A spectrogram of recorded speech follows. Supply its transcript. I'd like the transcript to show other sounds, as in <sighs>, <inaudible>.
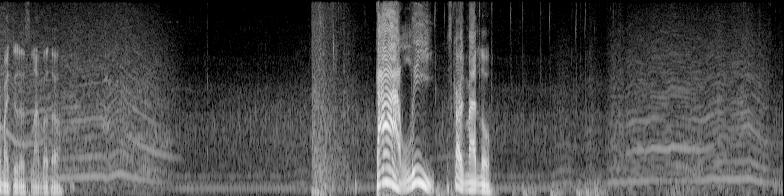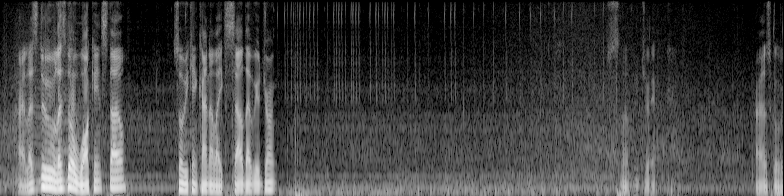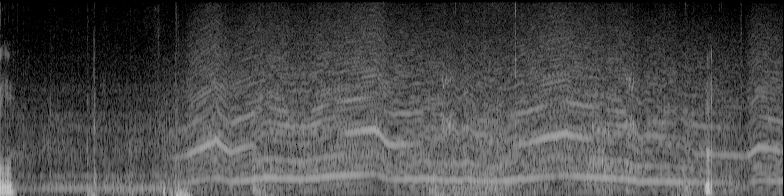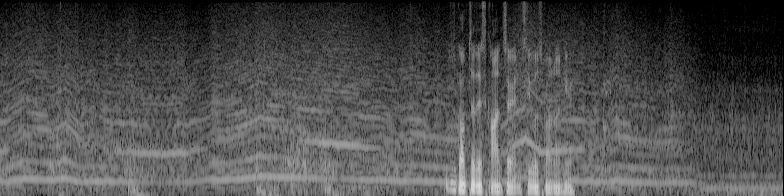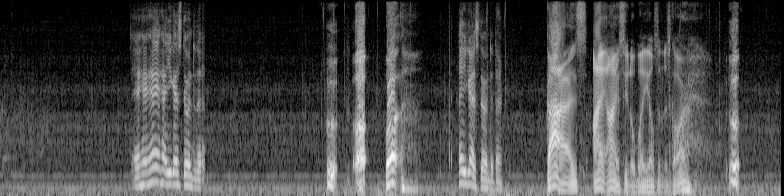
I might do this Lambo though. Golly! This car is mad low. Alright, let's do let's do a walking style. So we can kinda like sell that we're drunk. Slightly drink. Alright, let's go over here. Go up to this concert and see what's going on here. Hey, hey, hey, how you guys doing today? oh, <gasps> What? How you guys doing today? Guys, I I ain't see nobody else in this car. <gasps>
